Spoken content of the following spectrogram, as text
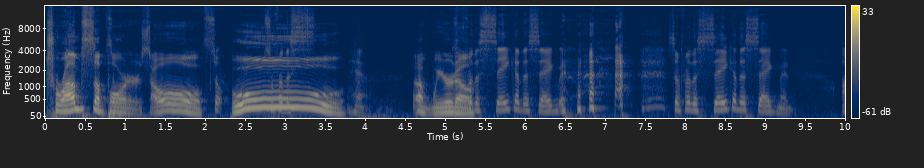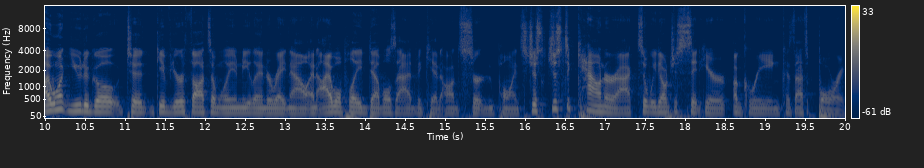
Trump supporters. Oh, So- ooh, so for the Yeah. what a weirdo. So for the sake of the segment, so for the sake of the segment, I want you to go to give your thoughts on William Nylander right now, and I will play devil's advocate on certain points, just just to counteract, so we don't just sit here agreeing because that's boring.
